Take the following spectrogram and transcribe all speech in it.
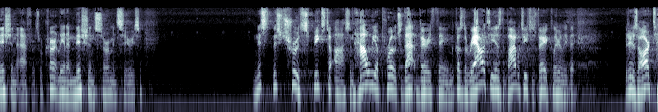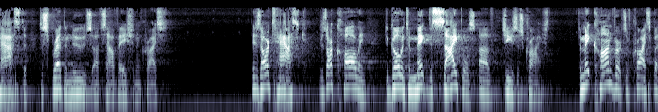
mission efforts. We're currently in a mission sermon series. And this, this truth speaks to us and how we approach that very thing. Because the reality is, the Bible teaches very clearly that, that it is our task to, to spread the news of salvation in Christ. It is our task, it is our calling to go and to make disciples of Jesus Christ, to make converts of Christ. But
